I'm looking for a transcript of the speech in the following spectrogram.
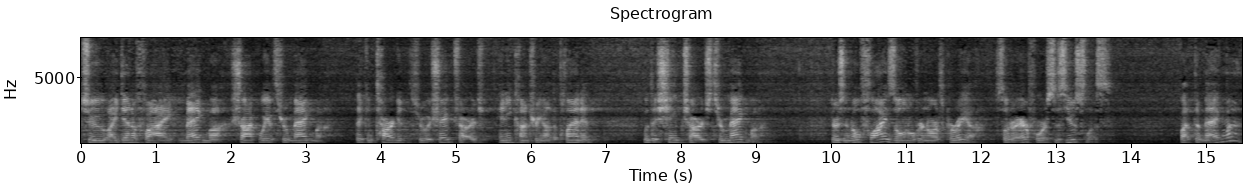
to identify magma, shockwave through magma. They can target through a shape charge any country on the planet with a shape charge through magma. There's a no-fly zone over North Korea, so their air force is useless. But the magma,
